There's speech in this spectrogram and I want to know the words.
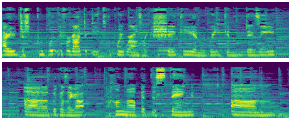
I just completely forgot to eat to the point where I was like shaky and weak and dizzy uh, because I got hung up at this thing um,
